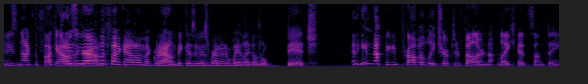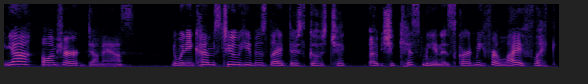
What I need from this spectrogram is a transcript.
and he's knocked the fuck out He's on the knocked ground. the fuck out on the ground because he was running away like a little bitch. and he he probably tripped and fell or not, like hit something. Yeah. Oh, I'm sure. Dumbass. when he comes to, he was like, "There's ghost chick. Uh, she kissed me, and it scarred me for life." Like,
